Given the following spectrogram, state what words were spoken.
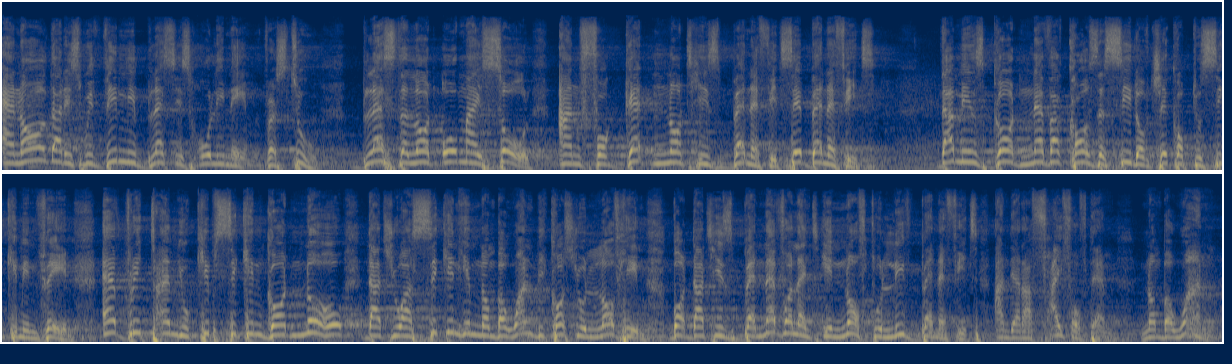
and all that is within me bless his holy name. Verse 2. Bless the Lord, O my soul, and forget not his benefits. Say benefits. That means God never calls the seed of Jacob to seek him in vain. Every time you keep seeking God, know that you are seeking him, number one, because you love him, but that he's benevolent enough to leave benefits. And there are five of them. Number one,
